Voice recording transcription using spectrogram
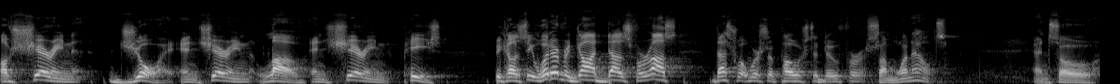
of sharing joy and sharing love and sharing peace. Because, see, whatever God does for us, that's what we're supposed to do for someone else. And so,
